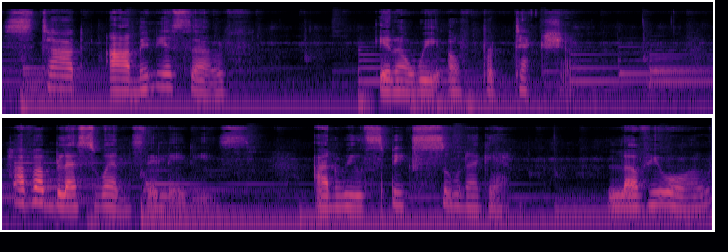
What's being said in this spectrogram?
start arming yourself in a way of protection. Have a blessed Wednesday, ladies, and we'll speak soon again. Love you all.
